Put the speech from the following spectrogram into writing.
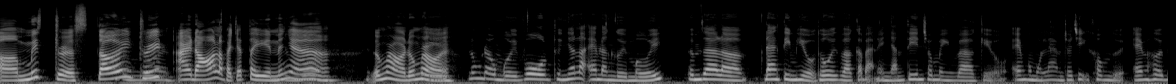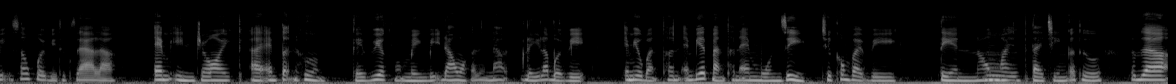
uh, Mistress tới Đúng treat rồi. ai đó là phải trả tiền đó Đúng nha rồi. Đúng rồi đúng Thì rồi. lúc đầu mới vô thứ nhất là em là người mới. Đâm ra là đang tìm hiểu thôi và các bạn ấy nhắn tin cho mình và kiểu em có muốn làm cho chị không rồi em hơi bị sốc bởi vì thực ra là em enjoy à, em tận hưởng cái việc mình bị đau hoặc cái gì nào. Đấy là bởi vì em yêu bản thân em biết bản thân em muốn gì chứ không phải vì tiền nong Ừ. hay tài chính các thứ. Đâm ra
